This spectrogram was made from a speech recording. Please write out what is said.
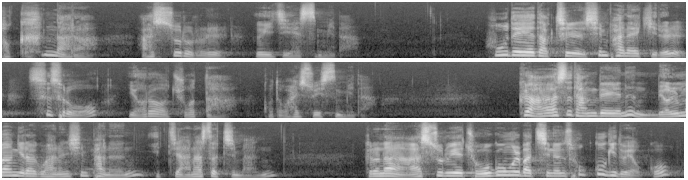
더 큰 나라 아수르를 의지했습니다. 후대에 닥칠 심판의 길을 스스로 열어 주었다고도 할 수 있습니다. 그 아하스 당대에는 멸망이라고 하는 심판은 있지 않았었지만 그러나 아수르의 조공을 바치는 속국이 되었고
